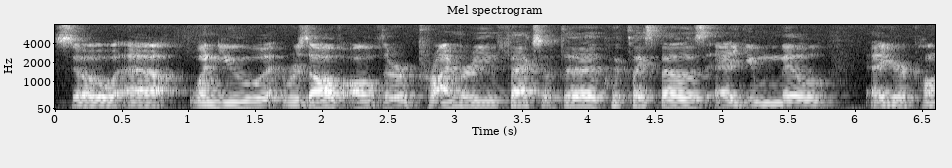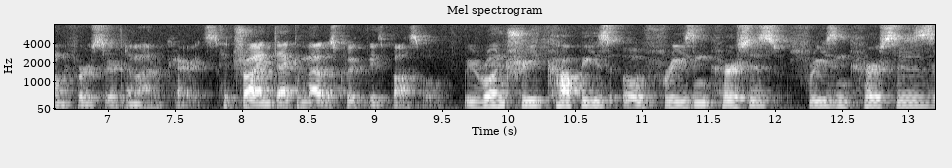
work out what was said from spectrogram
So uh, when you resolve all of their primary effects of the quick play spells, uh, you mill uh, your opponent for a certain amount of cards to try and deck them out as quickly as possible. We run three copies of Freezing Curses. Freezing Curses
